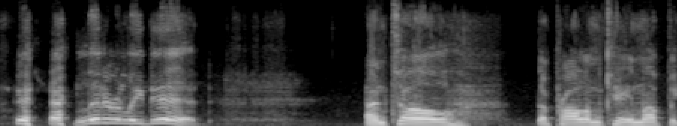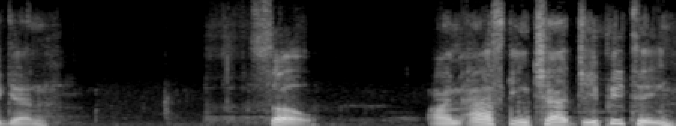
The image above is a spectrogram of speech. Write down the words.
I literally did until the problem came up again. So I'm asking ChatGPT,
